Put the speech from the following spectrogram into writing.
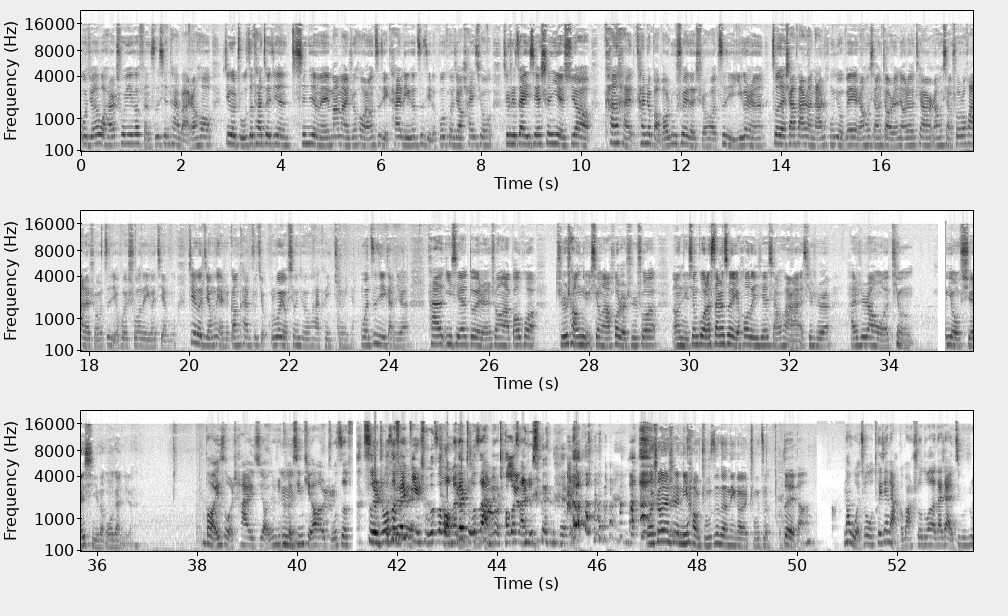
我觉得我还是出于一个粉丝心态吧。然后这个竹子他最近新晋为妈妈之后，然后自己开了一个自己的播客叫嗨秋，就是在一些深夜需要。看孩看着宝宝入睡的时候，自己一个人坐在沙发上拿着红酒杯，然后想找人聊聊天儿，然后想说说话的时候，自己会说的一个节目。这个节目也是刚开不久，如果有兴趣的话可以听一下。我自己感觉他一些对人生啊，包括职场女性啊，或者是说嗯，女性过了三十岁以后的一些想法啊，其实还是让我挺有学习的，我感觉。不好意思，我插一句啊，就是可嗯心提到的竹子，此竹子非彼竹子，超我们的竹子还没有超过三十岁。我说的是你好竹子的那个竹子。对的，那我就推荐两个吧，说多了大家也记不住。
